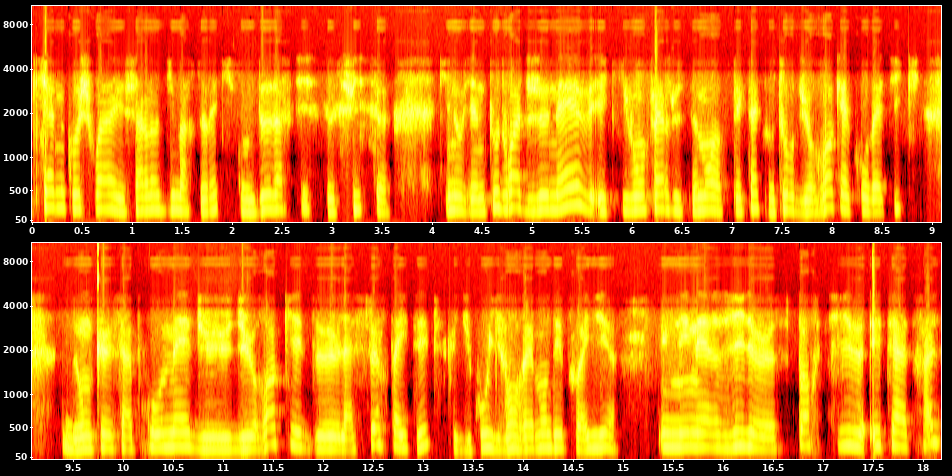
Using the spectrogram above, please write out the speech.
Kian Cauchois et Charlotte Dumarteret qui sont deux artistes suisses qui nous viennent tout droit de Genève et qui vont faire justement un spectacle autour du rock acrobatique. Donc euh, ça promet du, rock et de la sueur puisque du coup ils vont vraiment déployer une énergie euh, sportive et théâtrale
